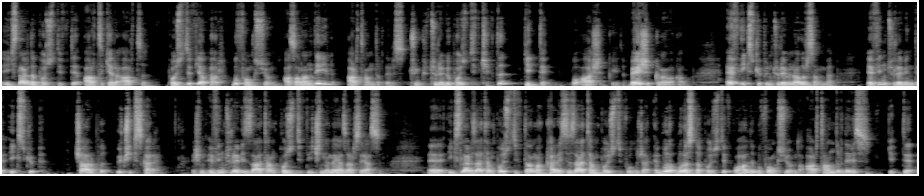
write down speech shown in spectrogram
X'ler de pozitifti. Artı kere artı pozitif yapar. Bu fonksiyon azalan değil artandır deriz. Çünkü türevi pozitif çıktı gitti. Bu A şıkkıydı. B şıkkına bakalım. f x küpün türevini alırsam ben f'in türevinde x küp çarpı 3x kare. E şimdi f'in türevi zaten pozitifti. İçinde ne yazarsa yazsın. E, x'ler zaten pozitifti ama karesi zaten pozitif olacak. E bu, burası da pozitif. O halde bu fonksiyonda artandır deriz. Gitti.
